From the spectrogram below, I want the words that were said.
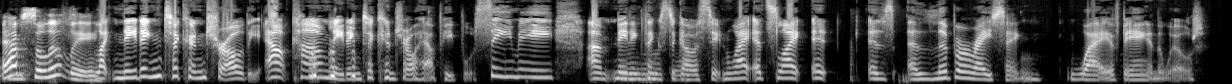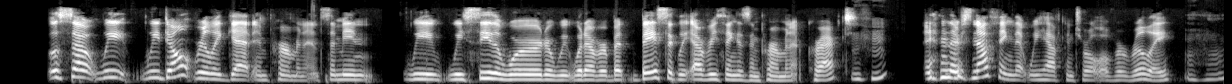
Absolutely. Like needing to control the outcome, needing to control how people see me, um, needing things to go a certain way. It's like it is a liberating way of being in the world. Well, so we we don't really get impermanence. I mean, we we see the word or we whatever, but basically everything is impermanent, correct? Mm-hmm. And there's nothing that we have control over, really. Mm-hmm.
